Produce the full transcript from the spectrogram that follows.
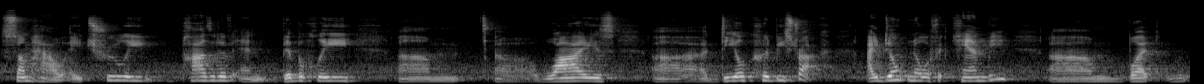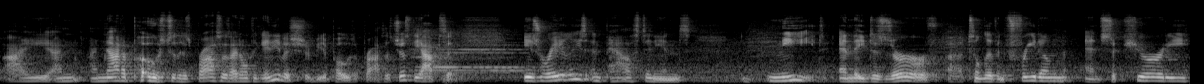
somehow a truly positive and biblically um, wise uh, deal could be struck. I don't know if it can be, um, but I, I'm, I'm not opposed to this process. I don't think any of us should be opposed to the process, just the opposite. Israelis and Palestinians need and they deserve uh, to live in freedom and security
